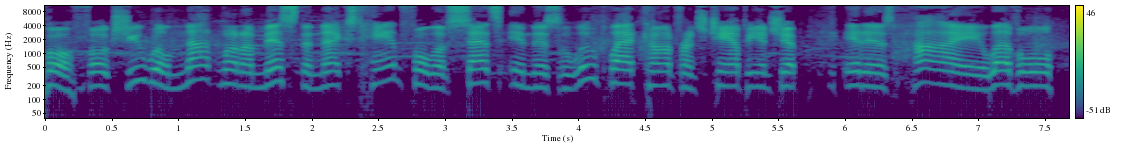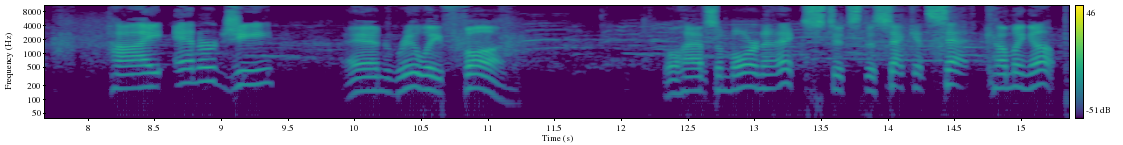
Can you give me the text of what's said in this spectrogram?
Oh, folks, you will not want to miss the next handful of sets in this Loup Platte Conference Championship. It is high level, high energy, and really fun. We'll have some more next. It's the second set coming up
